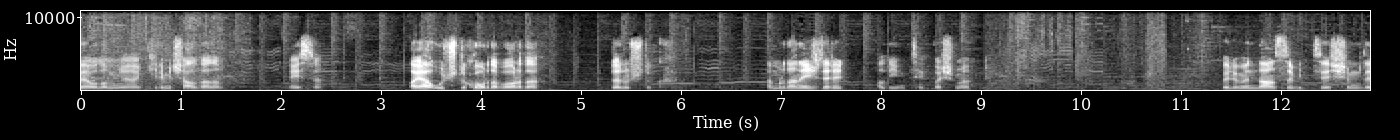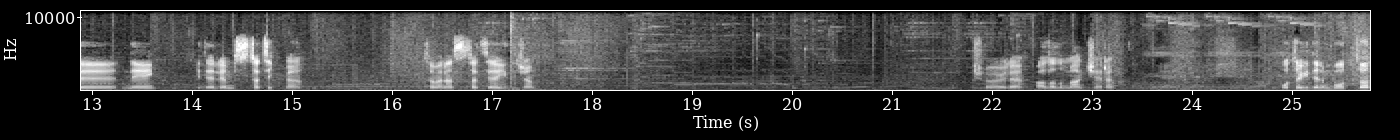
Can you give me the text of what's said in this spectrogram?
be oğlum ya, kilimi çaldı adam. Neyse. Bayağı uçtuk orada bu arada. Güzel uçtuk. Ben buradan ejderi alayım tek başıma. Bölümün dansı bitti. Şimdi neye gidelim? Statik mi? Muhtemelen statiğe gideceğim. Şöyle alalım hançeri. Bota gidelim. Botta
